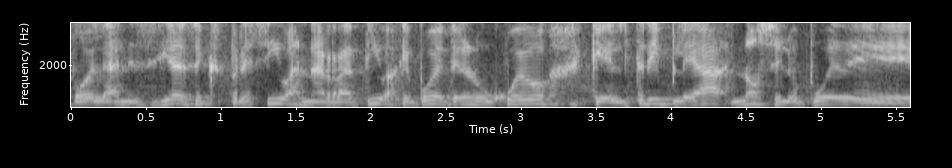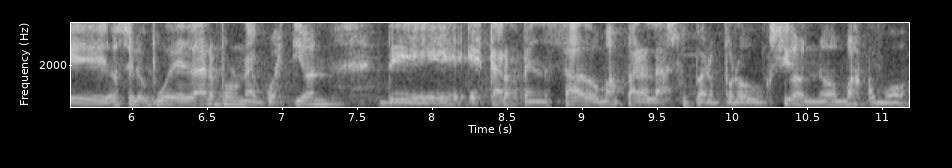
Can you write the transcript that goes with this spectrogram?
o las necesidades expresivas, narrativas que puede tener un juego que el AAA no se lo puede, no se lo puede dar por una cuestión de estar pensado más para la superproducción, ¿no? Más como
